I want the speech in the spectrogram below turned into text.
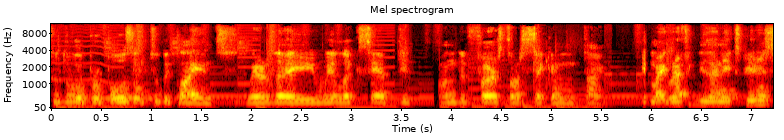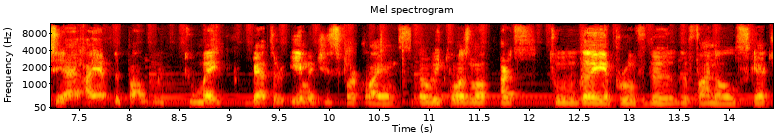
to do a proposal to the clients where they will accept it on the first or second time. With my graphic design experience, I, I have the power to make better images for clients. So it was not hard to they approve the the final sketch.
